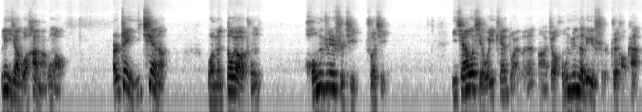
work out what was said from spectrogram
立下过汗马功劳。而这一切呢，我们都要从红军时期说起。以前我写过一篇短文啊，叫《红军的历史最好看》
